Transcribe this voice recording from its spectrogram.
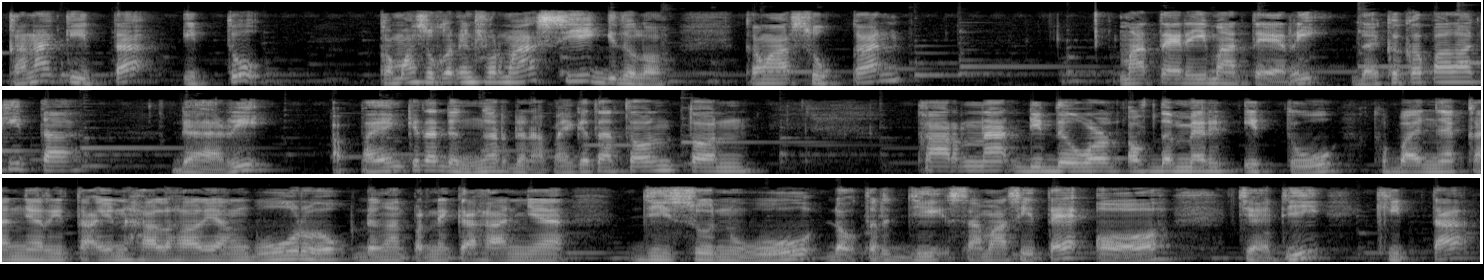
karena kita itu kemasukan informasi gitu loh. Kemasukan materi-materi dari ke kepala kita. Dari apa yang kita dengar dan apa yang kita tonton karena di The World of the Married itu kebanyakan nyeritain hal-hal yang buruk dengan pernikahannya Ji Sun Woo, Dr. Ji sama si Teo. Jadi kita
